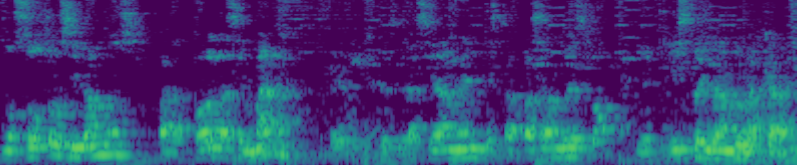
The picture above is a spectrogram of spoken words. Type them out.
Nosotros íbamos para toda la semana, pero desgraciadamente está pasando esto y aquí estoy dando la cara.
